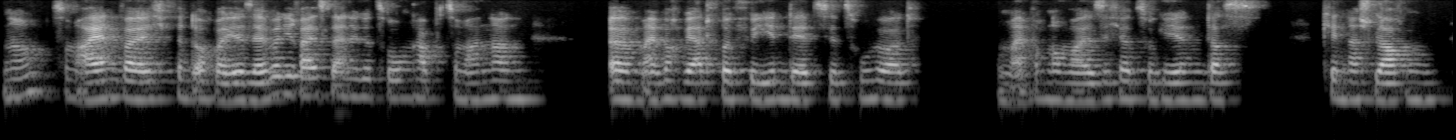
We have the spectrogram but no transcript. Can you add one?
Ne? Zum einen, weil ich finde auch, weil ihr selber die Reißleine gezogen habt, zum anderen ähm, einfach wertvoll für jeden, der jetzt hier zuhört, um einfach nochmal sicher zu gehen, dass Kinder schlafen,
